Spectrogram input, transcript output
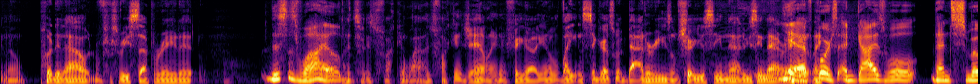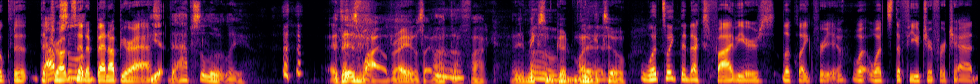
You know, put it out, re-separate it. This is wild. It's it's fucking wild. It's fucking jail. And you figure out, you know, lighting cigarettes with batteries. I'm sure you've seen that. Have you seen that? Right? Yeah, of Like, course. And guys will then smoke the, the drugs that have been up your ass. Yeah, absolutely. It is wild, right? It's like what the fuck. And you make some Oh, good money man. too. What's like the next five years look like for you? What What's the future for Chad?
